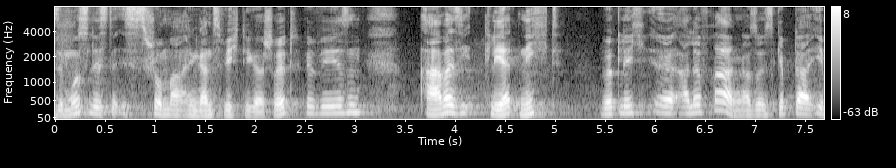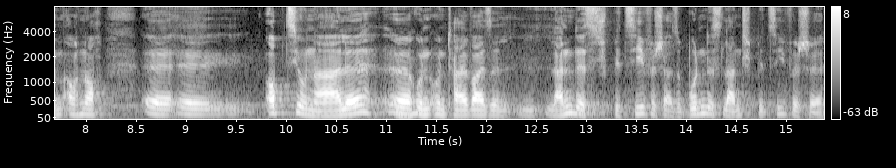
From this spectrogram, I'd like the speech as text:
diese Mussliste ist schon mal ein ganz wichtiger Schritt gewesen, aber sie klärt nicht wirklich äh, alle Fragen. Also es gibt da eben auch noch äh, äh optionale äh, mhm. und, und, teilweise landesspezifische, also bundeslandspezifische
